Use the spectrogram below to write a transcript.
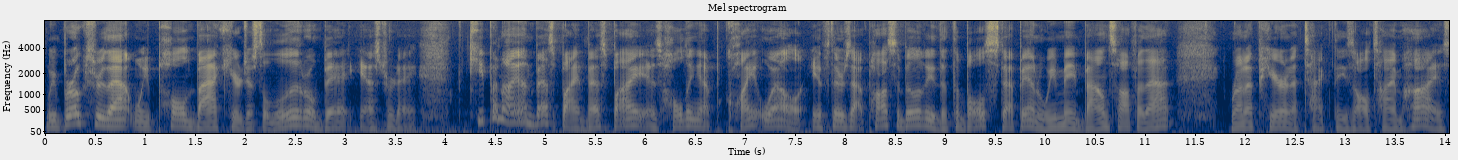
We broke through that. We pulled back here just a little bit yesterday keep an eye on Best Buy. Best Buy is holding up quite well. If there's that possibility that the bulls step in, we may bounce off of that, run up here and attack these all-time highs.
